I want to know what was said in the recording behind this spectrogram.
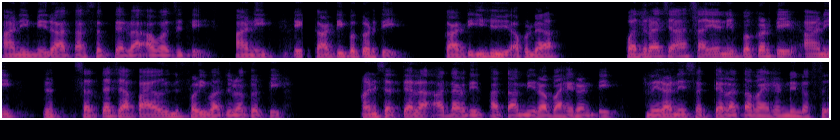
आणि मीरा आता सत्याला आवाज देते आणि एक काठी पकडते. काठी ही आपल्या पदराच्या साह्याने पकडते आणि सत्याच्या पायावरून फळी बाजूला करते. आणि सत्याला आधार देत आता मीरा बाहेर आणते. मीराने सत्याला आता बाहेर आणलेलं असतं.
